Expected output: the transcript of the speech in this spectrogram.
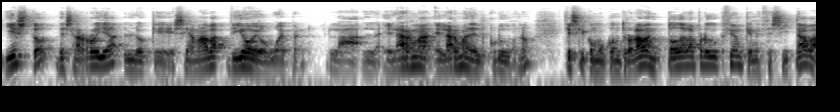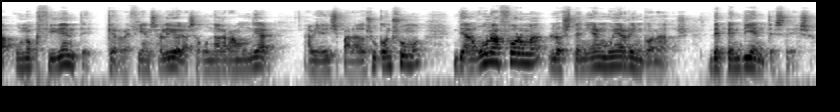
Y esto desarrolla lo que se llamaba the oil weapon, el, arma, el arma del crudo, ¿no? Que es que como controlaban toda la producción que necesitaba un occidente que recién salido de la Segunda Guerra Mundial había disparado su consumo, de alguna forma los tenían muy arrinconados, dependientes de eso.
